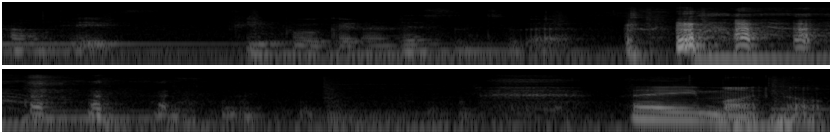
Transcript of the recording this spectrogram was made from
Can't believe people are going to listen to this. They might not.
